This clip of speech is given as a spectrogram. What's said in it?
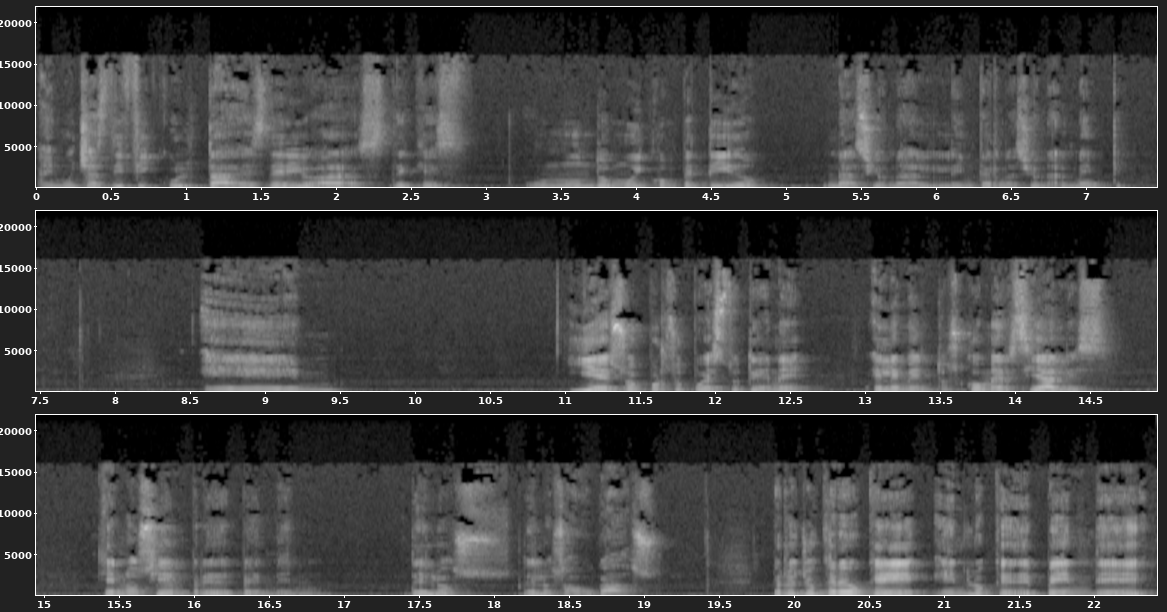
hay muchas dificultades derivadas de que es un mundo muy competido nacional e internacionalmente. Eh, y eso, por supuesto, tiene elementos comerciales que no siempre dependen de los, de los abogados. pero yo creo que en lo que depende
